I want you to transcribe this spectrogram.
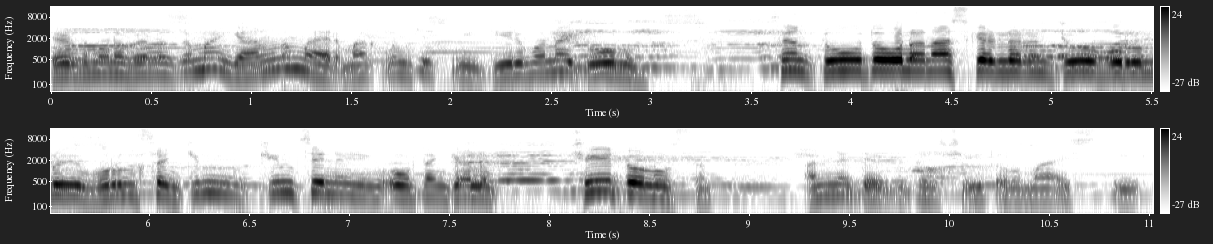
Derdim ona ben o zaman yanılmayarım, aklım kesmiyor. Diyorum ona ki oğlum, sen doğuda olan askerlerin çoğu vuruluyor, vurulsan kim, kim seni oradan gelip şehit olursun? Anne derdi ben şehit olmayı istiyorum.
